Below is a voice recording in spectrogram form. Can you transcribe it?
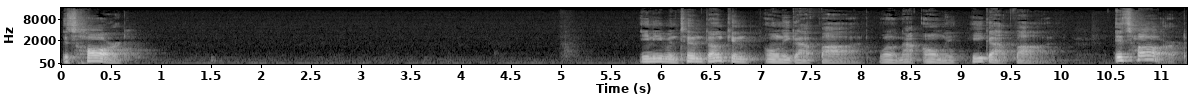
It's hard. And even Tim Duncan only got five. Well, not only, he got five. It's hard.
